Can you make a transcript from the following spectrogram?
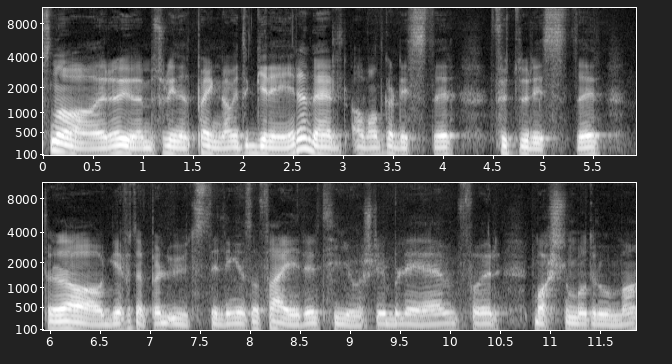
Snarere gjør Mussolini et poeng av å integrere en del avantgardister, futurister, lage f.eks. utstillingen som feirer tiårsjubileum for marsjen mot Roma,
